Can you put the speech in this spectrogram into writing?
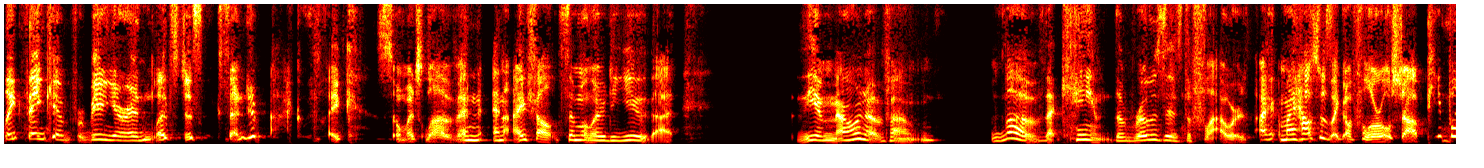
like thank him for being here and let's just send him back with like so much love. And and I felt similar to you that the amount of um love that came the roses the flowers. I, my house was like a floral shop people.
